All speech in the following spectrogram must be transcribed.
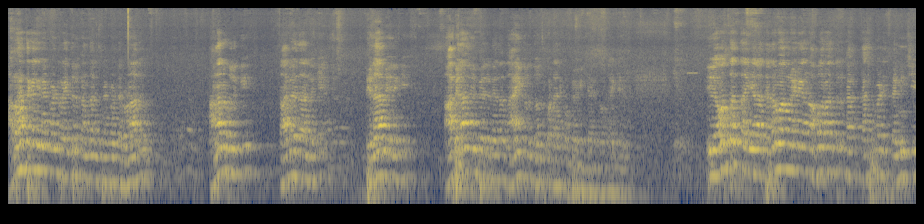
అర్హత కలిగినటువంటి రైతులకు అందాల్సినటువంటి రుణాలు అనర్హులకి తాబేదారులకి బినామీలకి ఆ బినామీ పేరు మీద నాయకులు దోచుకోవడానికి ఉపయోగించారు సొసైటీని ఈ వ్యవస్థ అంతా ఇలా చంద్రబాబు నాయుడు గారు అహోరాత్రులు క- కష్టపడి శ్రమించి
